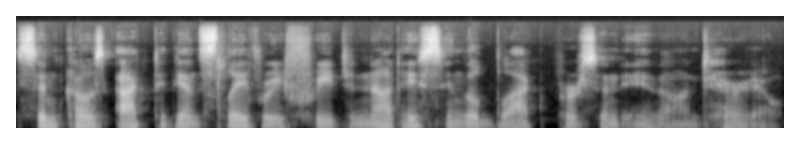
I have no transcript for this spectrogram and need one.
Simcoe's act against slavery freed not a single black person in Ontario.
